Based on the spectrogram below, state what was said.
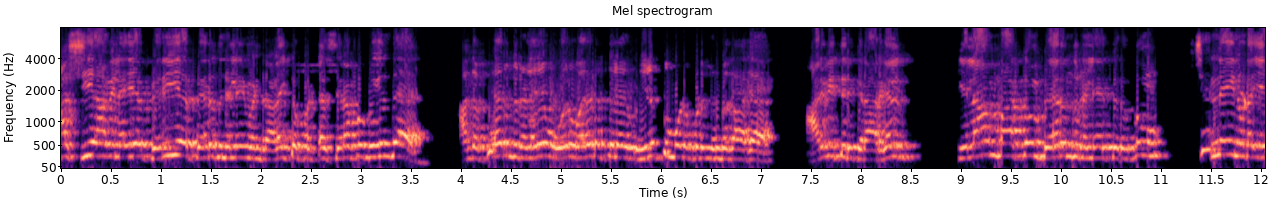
ஆசியாவிலேயே பெரிய பேருந்து நிலையம் என்று அழைக்கப்பட்ட சிறப்பு மிகுந்த அந்த பேருந்து நிலையம் ஒரு வருடத்திலே இழுத்து மூடப்படும் என்பதாக அறிவித்திருக்கிறார்கள். இலாம்பாக்கம் பேருந்து நிலையத்திற்கும் சென்னையினுடைய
